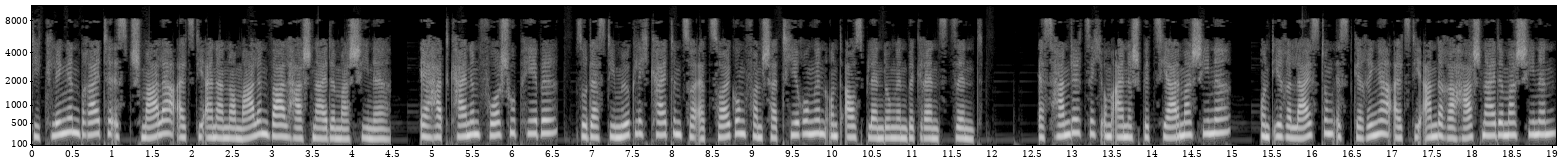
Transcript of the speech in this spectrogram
Die Klingenbreite ist schmaler als die einer normalen Wahlhaarschneidemaschine. Er hat keinen Vorschubhebel, so dass die Möglichkeiten zur Erzeugung von Schattierungen und Ausblendungen begrenzt sind. Es handelt sich um eine Spezialmaschine, und ihre Leistung ist geringer als die anderer Haarschneidemaschinen,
